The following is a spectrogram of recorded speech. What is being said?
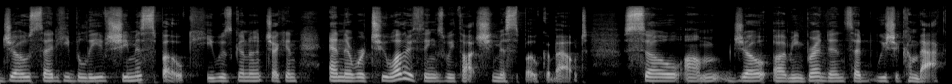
Joe said he believed she misspoke. He was going to check in, and there were two other things we thought she misspoke about. So um, Joe, I mean Brendan said we should come back,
